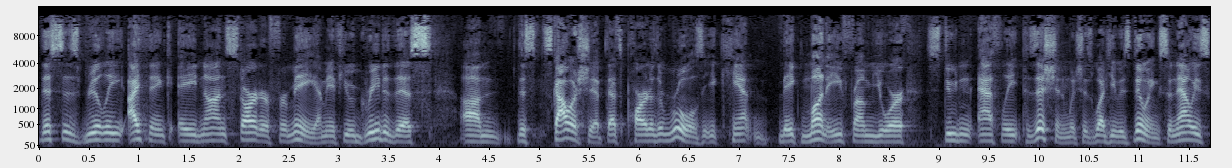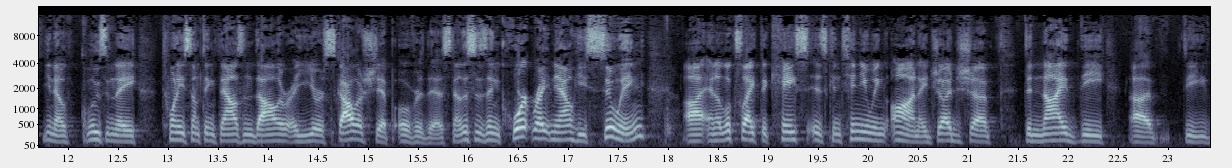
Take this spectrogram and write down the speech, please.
this is really, I think, a non starter for me. I mean, if you agree to this, um, this scholarship, that's part of the rules. That you can't make money from your student athlete position, which is what he was doing. So now he's, you know, losing a twenty something thousand dollar a year scholarship over this. Now this is in court right now. He's suing, uh, and it looks like the case is continuing on. A judge uh, denied the uh, the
